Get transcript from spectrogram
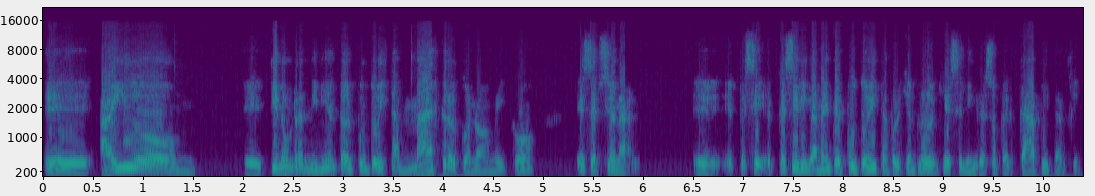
eh, ha ido, eh, tiene un rendimiento desde el punto de vista macroeconómico excepcional. Eh, específicamente desde el punto de vista, por ejemplo, de lo que es el ingreso per cápita, en fin.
